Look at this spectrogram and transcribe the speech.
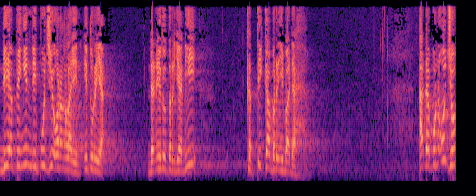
Dia ingin dipuji orang lain, itu ria. Dan itu terjadi ketika beribadah. Adapun ujub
